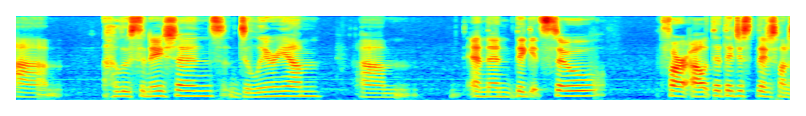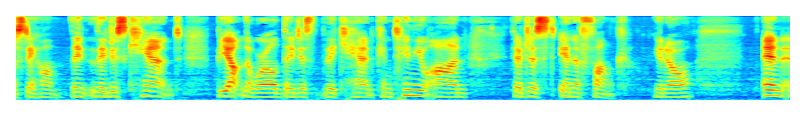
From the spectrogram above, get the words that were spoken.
um, hallucinations, delirium, um, and then they get so far out that they just they just want to stay home. They they just can't be out in the world. They just they can't continue on. They're just in a funk, you know. And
